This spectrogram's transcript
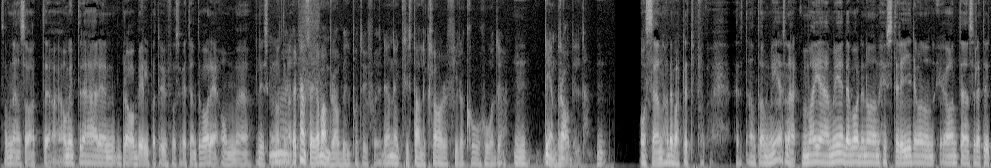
som när han sa att eh, om inte det här är en bra bild på ett UFO så vet jag inte vad det är om eh, lysgranaterna. Jag kan säga vad en bra bild på ett UFO är. Den är kristallklar 4K HD. Mm. Det är en bra bild. Och sen har det varit ett, ett antal mer sådana här. Miami, där var det någon hysteri. Det var någon, jag har inte ens rätt ut,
